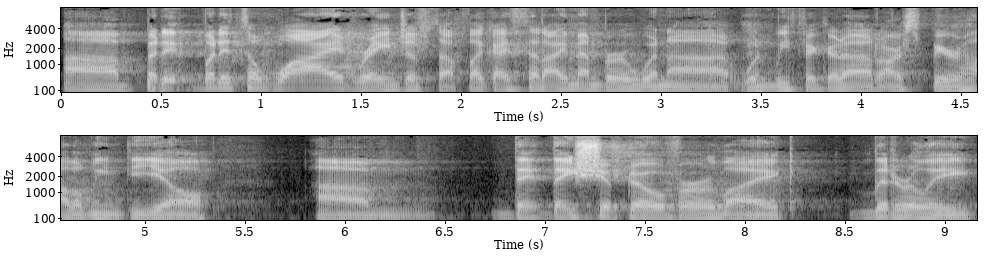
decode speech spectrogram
Uh, but it, but it's a wide range of stuff. Like I said, I remember when uh, when we figured out our Spirit Halloween deal, um, they, they shipped over like literally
